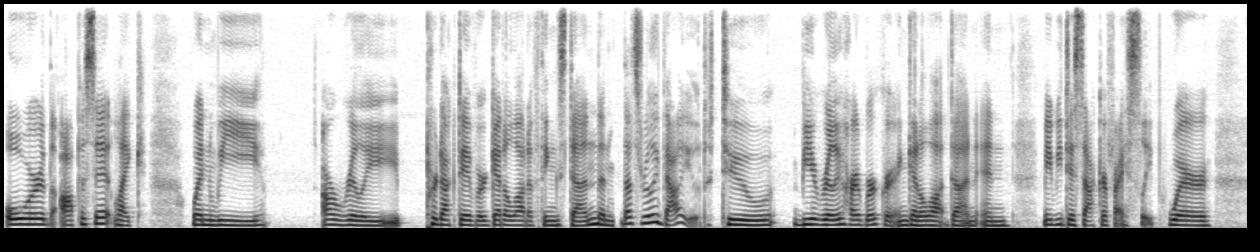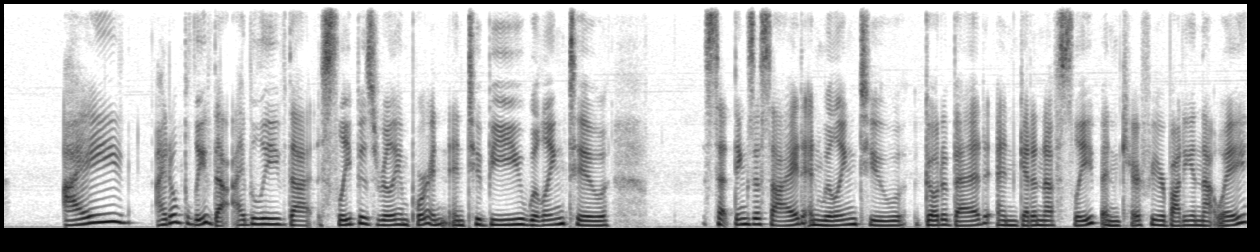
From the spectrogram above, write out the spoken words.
or the opposite. Like when we are really productive or get a lot of things done, then that's really valued to be a really hard worker and get a lot done and maybe to sacrifice sleep. Where I I don't believe that. I believe that sleep is really important and to be willing to set things aside and willing to go to bed and get enough sleep and care for your body in that way,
